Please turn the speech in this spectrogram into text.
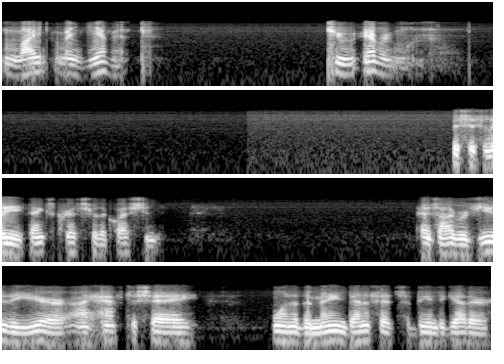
lightly give it to everyone. This is Lee. Thanks, Chris, for the question. As I review the year, I have to say one of the main benefits of being together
